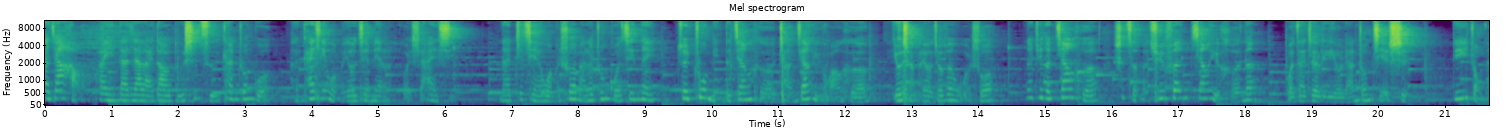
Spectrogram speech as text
大家好，欢迎大家来到读诗词看中国，很开心我们又见面了，我是爱喜。那之前我们说完了中国境内最著名的江河长江与黄河，有小朋友就问我说，那这个江河是怎么区分江与河呢？我在这里有两种解释，第一种呢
